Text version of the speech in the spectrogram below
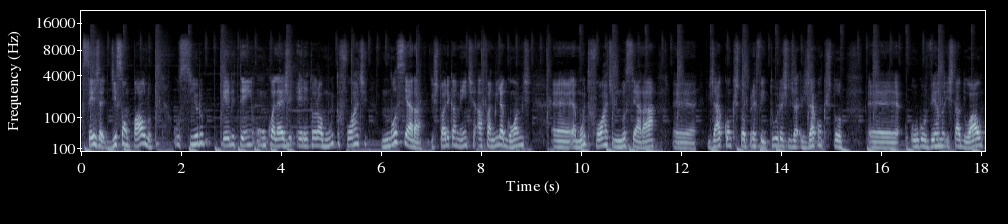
seja de São Paulo, o Ciro ele tem um colégio eleitoral muito forte no Ceará. Historicamente, a família Gomes é, é muito forte no Ceará, é, já conquistou prefeituras, já, já conquistou é, o governo estadual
